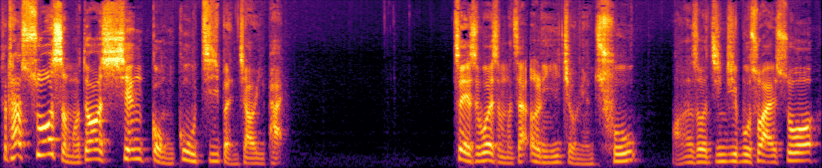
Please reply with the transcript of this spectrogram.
就他说什么都要先巩固基本教义派，这也是为什么在二零一九年初啊，那时候经济部出来说：“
